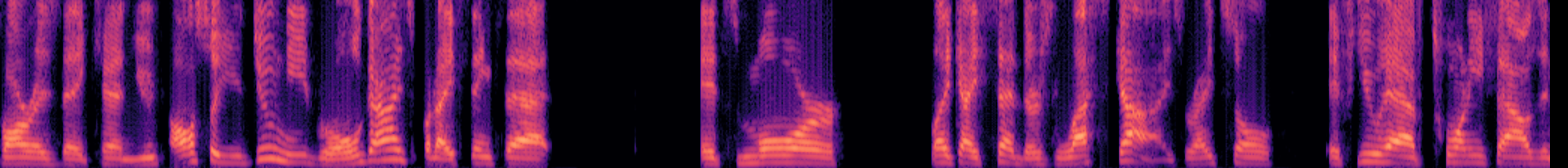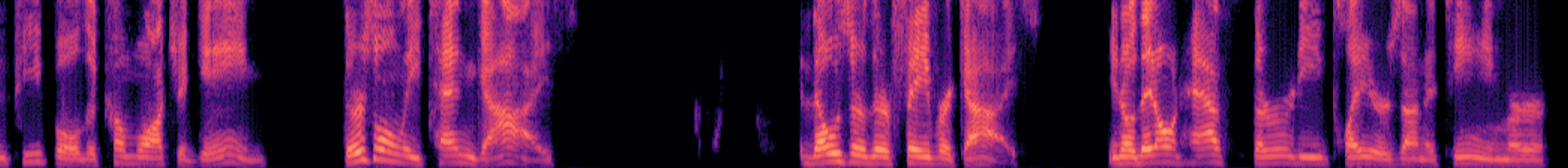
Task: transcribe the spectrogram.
far as they can. You also you do need role guys but i think that it's more like i said there's less guys right? So if you have 20,000 people to come watch a game there's only 10 guys. Those are their favorite guys you know they don't have 30 players on a team or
